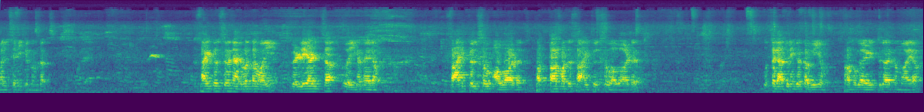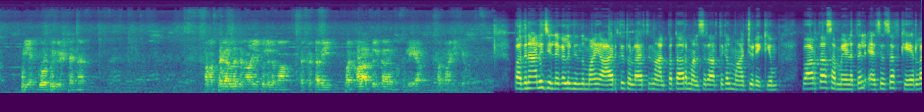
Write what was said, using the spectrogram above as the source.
മത്സരിക്കുന്നുണ്ട്. സാഹിത്യോത്സവിന് അനുബന്ധമായി വെള്ളിയാഴ്ച വൈകുന്നേരം സാഹിത്യോത്സവ് അവാർഡ് പത്താമത് സാഹിത്യോത്സവ് അവാർഡ് ഉത്തരാധുനിക കവിയും പ്രമുഖ എഴുത്തുകാരനുമായ പി എൻ ഗോപികൃഷ്ണന് സമസ്ത കേരള ജനായത്തുലമ സെക്രട്ടറി പൊന്മള അബ്ദുൽ ഖാദർ മുസ്ലിയ സമ്മാനിക്കും. പതിനാല് ജില്ലകളിൽ നിന്നുമായി ആയിരത്തി തൊള്ളായിരത്തി നാൽപ്പത്തി ആറ് മത്സരാർത്ഥികൾ മാറ്റുരയ്ക്കും. വാർത്താ സമ്മേളനത്തിൽ എസ് എസ് എഫ് കേരള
